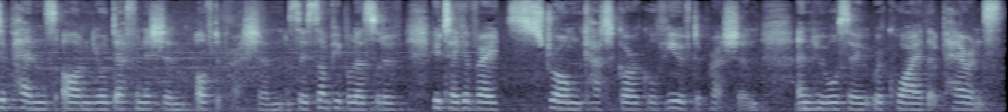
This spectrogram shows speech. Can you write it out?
depends on your definition of depression. So, some people are sort of who take a very strong categorical view of depression and who also require that parents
